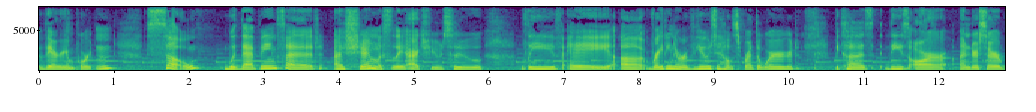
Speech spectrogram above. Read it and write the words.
very important. So, with that being said, I shamelessly ask you to leave a uh, rating or review to help spread the word because these are underserved,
